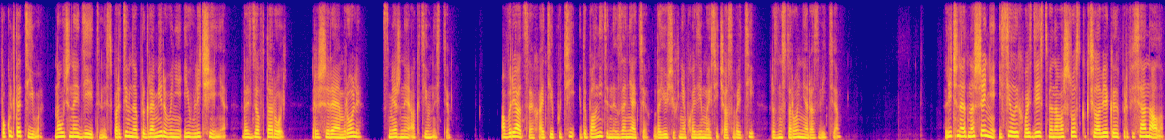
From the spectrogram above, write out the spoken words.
Факультативы. Научная деятельность, спортивное программирование и увлечения. Раздел 2. Расширяем роли, смежные активности. О вариациях IT-пути и дополнительных занятиях, дающих необходимое сейчас в IT разностороннее развитие. Личные отношения и сила их воздействия на ваш рост как человека и профессионала.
